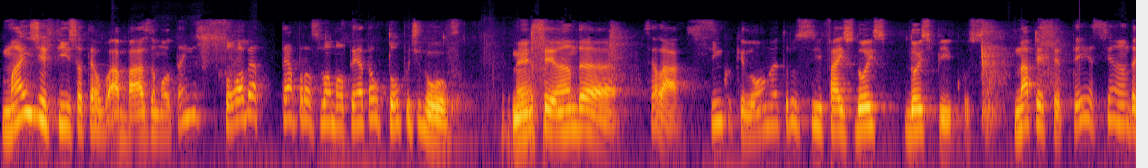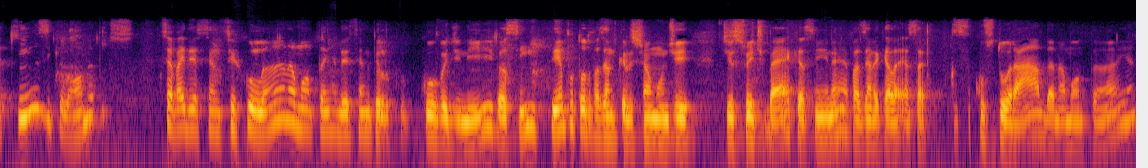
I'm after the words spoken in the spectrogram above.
mais difícil até a base da montanha e sobe até a próxima montanha, até o topo de novo. Né? Você anda, sei lá, 5 quilômetros e faz dois, dois picos. Na PCT, você anda 15 quilômetros, você vai descendo, circulando a montanha, descendo pela curva de nível, assim, o tempo todo fazendo o que eles chamam de, de switchback, assim, né? Fazendo aquela, essa costurada na montanha.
